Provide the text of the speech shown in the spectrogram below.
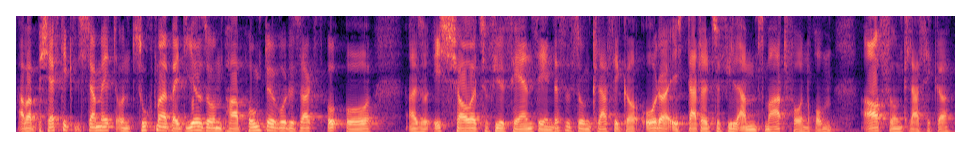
aber beschäftige dich damit und such mal bei dir so ein paar Punkte, wo du sagst, oh oh, also ich schaue zu viel Fernsehen, das ist so ein Klassiker. Oder ich dattel zu viel am Smartphone rum, auch so ein Klassiker.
